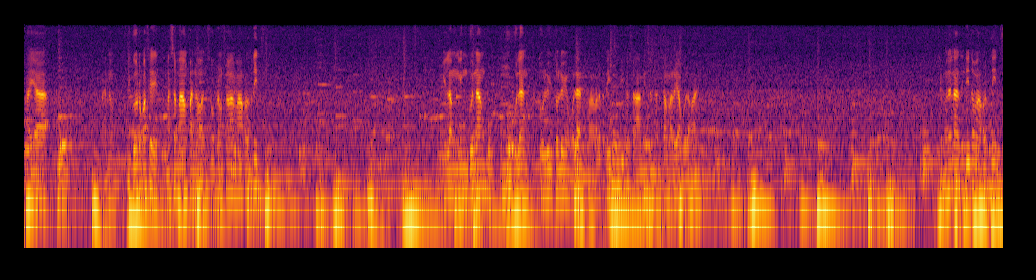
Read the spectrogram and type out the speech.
Kaya, ano, siguro kasi masama ang panahon. Sobrang sama mga kapatids. Ilang linggo nang umuulan. Tuloy-tuloy yung ulan mga kalapatids dito sa amin sa Santa Maria, Bulacan. Simulan natin dito mga kalapatids.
